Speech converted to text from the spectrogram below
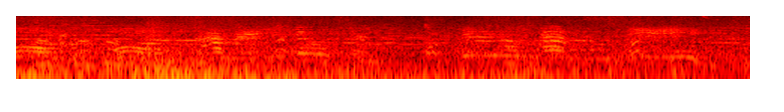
Oh, horn, horn, horn, horn,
